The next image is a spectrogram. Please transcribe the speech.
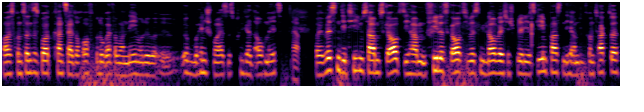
aber das Consensus-Board kannst du halt auch oft genug einfach mal nehmen und über, irgendwo hinschmeißen, das bringt halt auch nichts. Ja. Weil wir wissen, die Teams haben Scouts, die haben viele Scouts, die wissen genau, welche Spieler die ins Game passen, die haben die Kontakte.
